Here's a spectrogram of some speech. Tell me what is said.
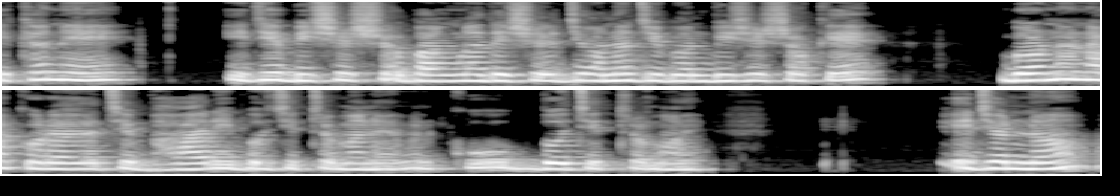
এখানে এই যে বিশেষ্য, বাংলাদেশের জনজীবন বিশেষকে বর্ণনা করা হয়েছে, ভারী বৈচিত্র্য মানে মানে খুব বৈচিত্র্যময়। এই জন্য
